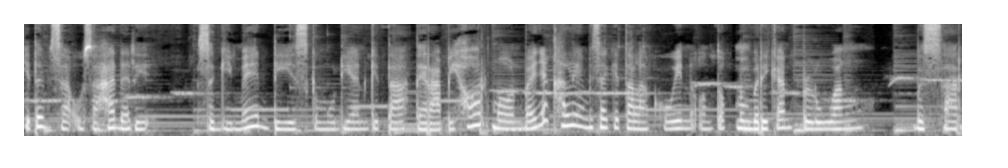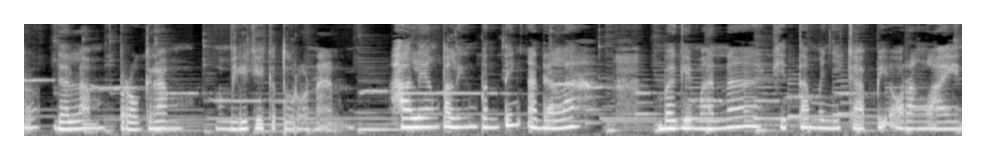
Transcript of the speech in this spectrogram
Kita bisa usaha dari segi medis, kemudian kita terapi hormon, banyak hal yang bisa kita lakuin untuk memberikan peluang besar dalam program memiliki keturunan. Hal yang paling penting adalah bagaimana kita menyikapi orang lain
